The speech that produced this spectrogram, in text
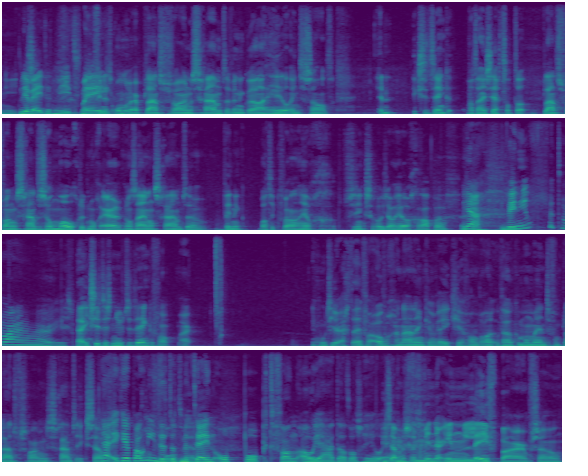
niet. Je weet het niet. Maar nee. ik vind het onderwerp plaatsvervangende schaamte vind ik wel heel interessant. En ik zit te denken, wat hij zegt, dat, dat plaatsvervangende schaamte zo mogelijk nog erger kan zijn dan schaamte, vind ik, wat ik wel heel, vind ik sowieso heel grappig. Ja, ik weet niet of het waar is. Nou, ik zit dus nu te denken van, maar ik moet hier echt even over gaan nadenken een weekje. Van wel- welke momenten van plaatsvervangende schaamte ik zelf Ja, ik heb ook niet dat het heb. meteen oppopt van... oh ja, dat was heel zijn erg. misschien minder inleefbaar of zo.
